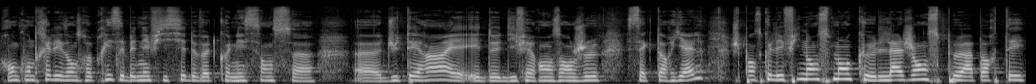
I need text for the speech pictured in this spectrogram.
rencontrer les entreprises et bénéficier de votre connaissance euh, euh, du terrain et, de différents enjeux sectoriels. Je pense que les financements que l'agence peut apporter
